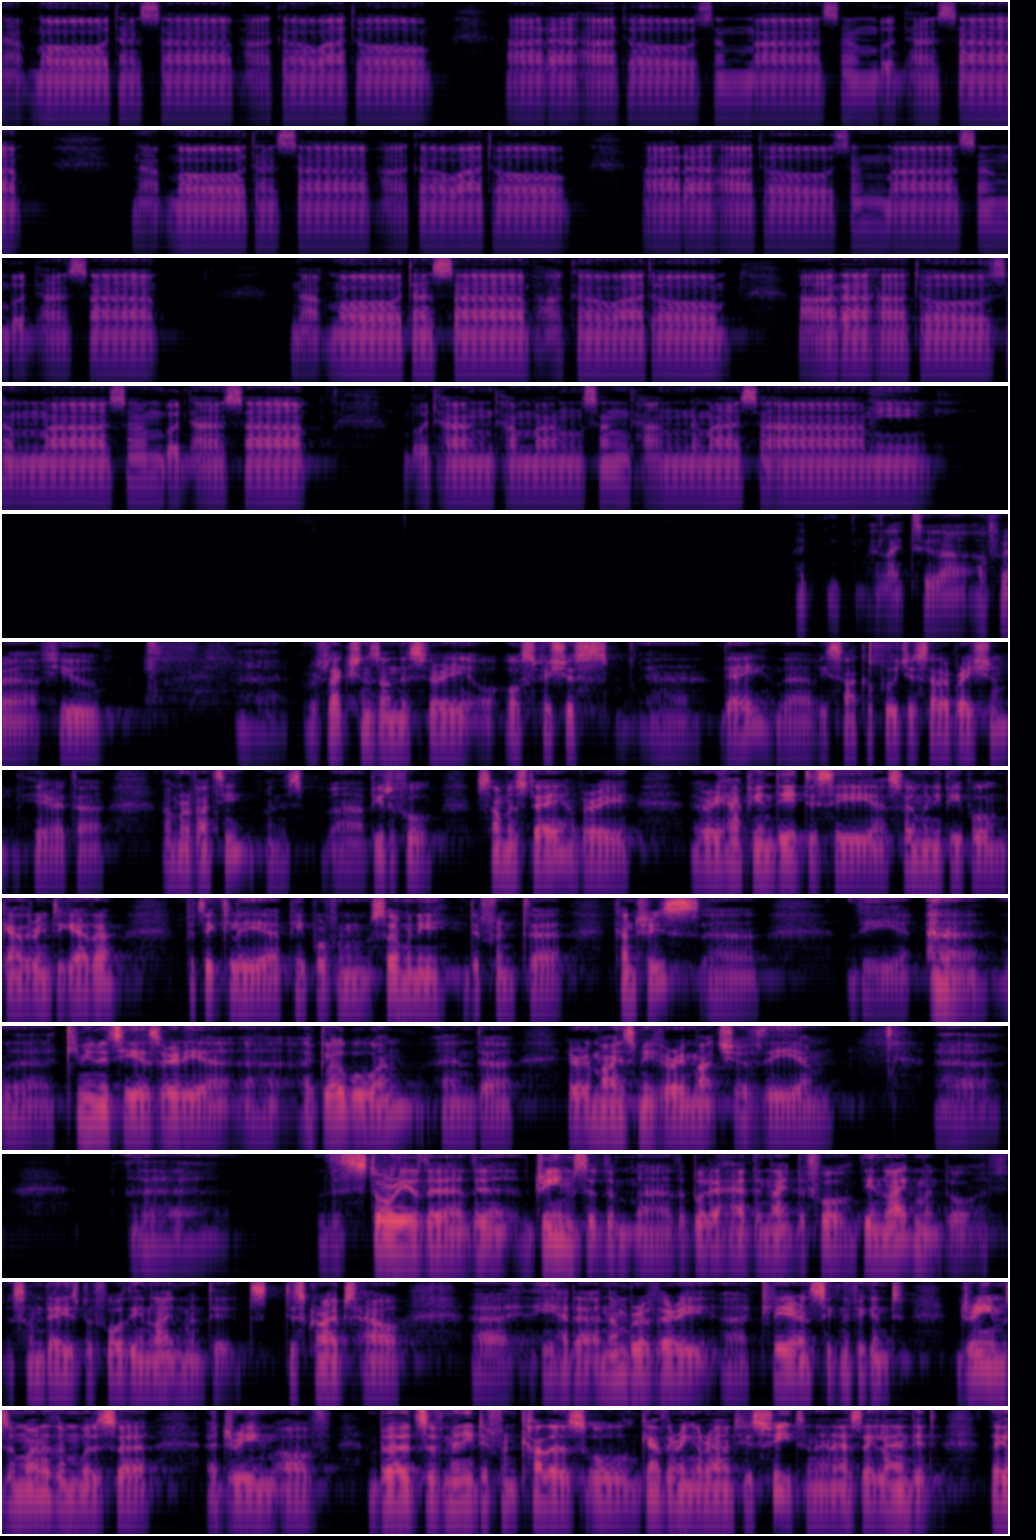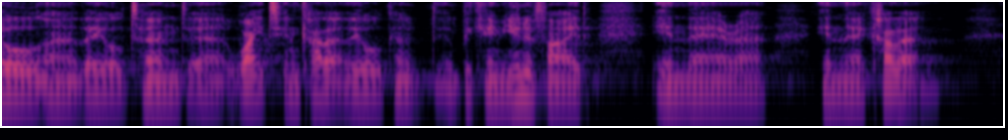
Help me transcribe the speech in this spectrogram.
นะโมตัสสะภะคะวะโตอะระหะโตสัมมาสัมพุทธัสสะนะโมตัสสะภะคะวะโตอะระหะโตสัมมาสัมพุทธัสสะนะโมตัสสะภะคะวะโตอะระหะโตสัมมาสัมพุทธัสสะบุตังธรรมังสังฆังนามาสามิ I'd like to uh, offer a few uh, reflections on this very auspicious uh, day, the Visakha Puja celebration here at uh, Amaravati on this uh, beautiful summer's day. I'm very, very happy indeed to see uh, so many people gathering together, particularly people from so many different countries. the, the community is really a, a, a global one, and it reminds me very much of the um, uh, the the story of the, the dreams that the uh, the Buddha had the night before the Enlightenment, or some days before the Enlightenment. It describes how uh, he had a, a, number of very uh, clear and significant dreams, and one of them was uh, a dream of birds of many different colors all gathering around his feet, and then as they landed, they all uh, they all turned uh, white in color. They all kind of became unified in their uh, in their color,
